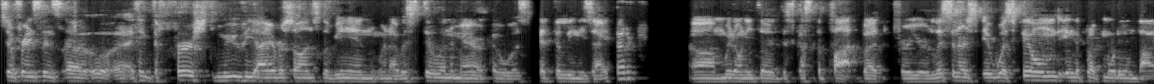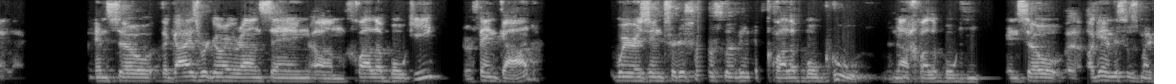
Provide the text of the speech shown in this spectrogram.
So, for instance, uh, I think the first movie I ever saw in Slovenian when I was still in America was Petelinji Zajtrk. Um, we don't need to discuss the plot, but for your listeners, it was filmed in the Prekmurian dialect. And so the guys were going around saying, um, Hvala Bogi, or thank God. Whereas in traditional Slovene, it's Hvala Bogu, not Hvala Bogi. And so, uh, again, this was my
